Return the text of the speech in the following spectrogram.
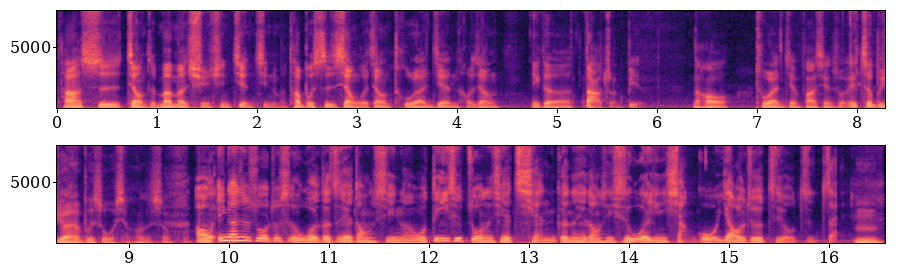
它是这样子慢慢循序渐进的嘛？它不是像我这样突然间好像一个大转变，然后。突然间发现说，哎、这不原来不是我想要的生活。哦，应该是说，就是我的这些东西呢，我第一次做那些钱跟那些东西，其实我已经想过，我要的就是自由自在。嗯，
